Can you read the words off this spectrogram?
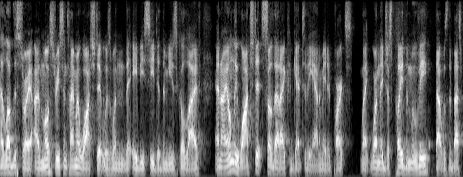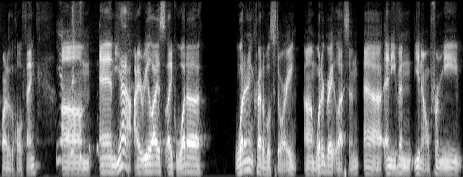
I love the story. I, most recent time I watched it was when the ABC did the musical live, and I only watched it so that I could get to the animated parts. Like when they just played the movie, that was the best part of the whole thing. Yeah. Um, and yeah, I realized like what a what an incredible story. Um, what a great lesson. Uh, and even you know, for me,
